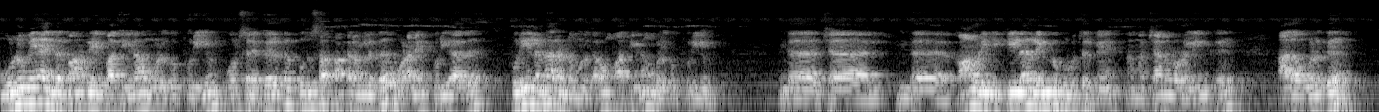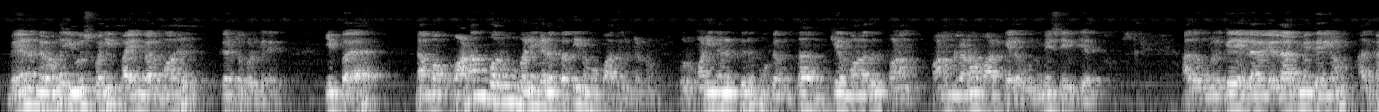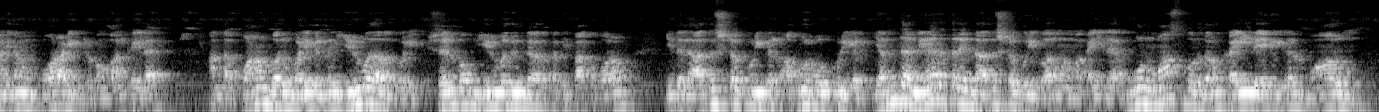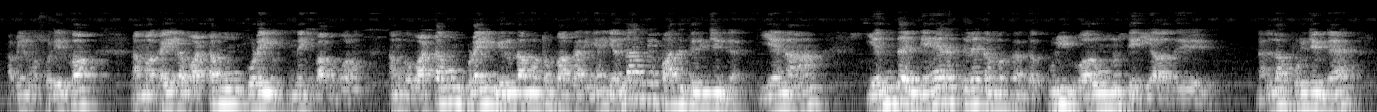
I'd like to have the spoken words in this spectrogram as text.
முழுமையாக இந்த காணொலியை பார்த்தீங்கன்னா உங்களுக்கு புரியும். ஒரு சில பேருக்கு புதுசாக பார்க்குறவங்களுக்கு உடனே புரியாது. புரியலன்னா ரெண்டு மூணு தரம் பார்த்தீங்கன்னா உங்களுக்கு புரியும். இந்த ச- இந்த காணொலிக்கு கீழே லிங்க் கொடுத்துருக்கேன். நம்ம சேனலோட லிங்க்கு அதை உங்களுக்கு வேணுங்கிறவங்க யூஸ் பண்ணி பயன்பெறுமாறு கேட்டுக்கொள்கிறேன். இப்போ நம்ம பணம் வரும் வழிகளை பற்றி நம்ம பார்த்துக்கிட்டு இருக்கோம். ஒரு மனிதனுக்கு மிக மிக முக்கியமானது பணம். பணம் இல்லைன்னா வாழ்க்கையில் ஒன்றுமே செய்ய முடியாது. அது உங்களுக்கே எல்லா எல்லாருக்குமே தெரியும். அதுக்காண்டி தான் நம்ம போராடிக்கிட்டு இருக்கோம் வாழ்க்கையில். அந்த பணம் வரும் வழிகளில் இருபதாவது வழி செல்வம் இருபதுங்கிறத பற்றி பார்க்க போகிறோம் இதில் அதிர்ஷ்ட குறிகள் அபூர்வ குறிகள் எந்த நேரத்தில் இந்த அதிர்ஷ்ட குறி வரும் நம்ம கையில்? மூணு மாதத்துக்கு ஒரு தரம் கை ரேகைகள் மாறும் அப்படின்னு நம்ம சொல்லியிருக்கோம். நம்ம கையில் வட்டமும் குடையும் இன்னைக்கு பார்க்க போகிறோம் நமக்கு வட்டமும் குடையும் இருந்தால் மட்டும் பார்க்காதீங்க. எல்லாருமே பார்த்து தெரிஞ்சுங்க. ஏன்னா எந்த நேரத்தில் நமக்கு அந்த குறி வரும்னு தெரியாது. நல்லா புரிஞ்சுங்க.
